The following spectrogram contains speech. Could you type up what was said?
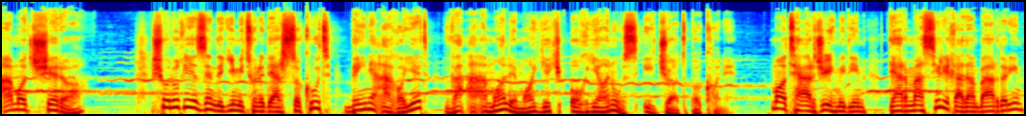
اما چرا؟ شلوغی زندگی می‌تونه در سکوت بین عقاید و اعمال ما یک اقیانوس ایجاد بکنه ما ترجیح میدیم در مسیری قدم برداریم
